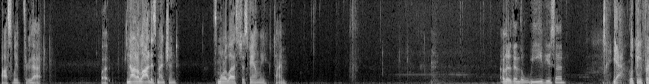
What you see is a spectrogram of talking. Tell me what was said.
possibly through that, but not a lot is mentioned. It's more or less just family time. Other than the weave, you said. Yeah, looking for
